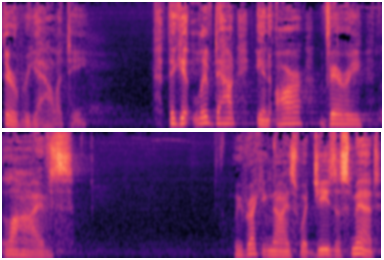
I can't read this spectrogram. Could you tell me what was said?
they're reality. They get lived out in our very lives. We recognize what Jesus meant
